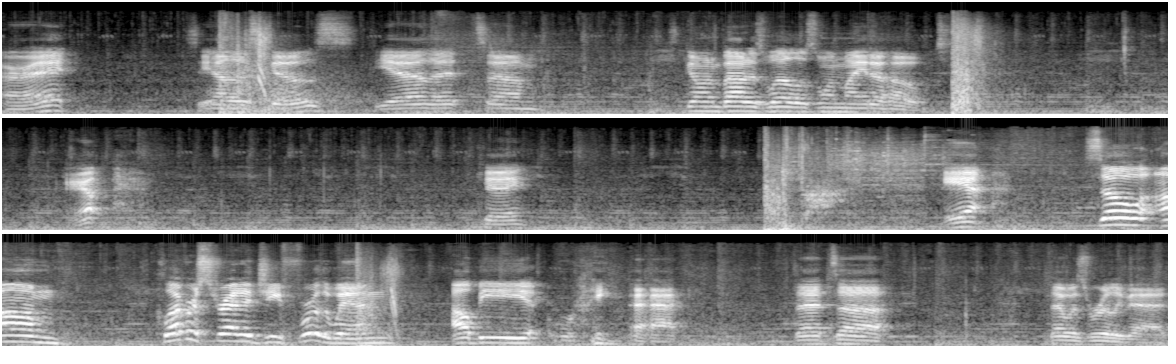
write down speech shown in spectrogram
Alright. See how this goes. Yeah, that's, um... It's going about as well as one might have hoped. Yep. Okay. Yeah. So, um... Clever strategy for the win. I'll be right back. That, uh... That was really bad.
